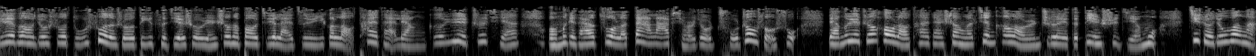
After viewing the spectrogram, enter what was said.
一位朋友就说，读硕的时候第一次接受人生的暴击，来自于一个老太太。两个月之前，我们给她做了大拉皮儿，就是除皱手术。两个月之后，老太太上了健康老人之类的电视节目，记者就问了：“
